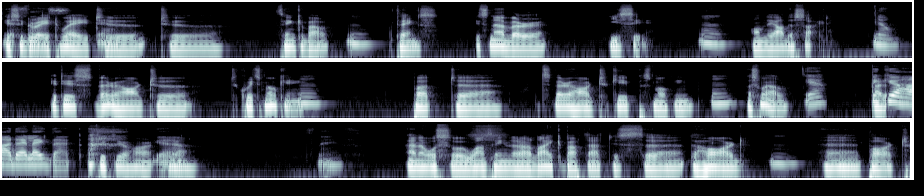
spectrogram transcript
is a great nice. way to to think about Mm. things. It's never easy Mm. on the other side. No. It is very hard to to quit smoking, Mm. but uh, it's very hard to keep smoking as well. Yeah. Pick I- your heart. I like that. Pick your heart. Yeah. yeah. Nice. And also one thing that I like about that is uh, the hard Mm. uh, part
